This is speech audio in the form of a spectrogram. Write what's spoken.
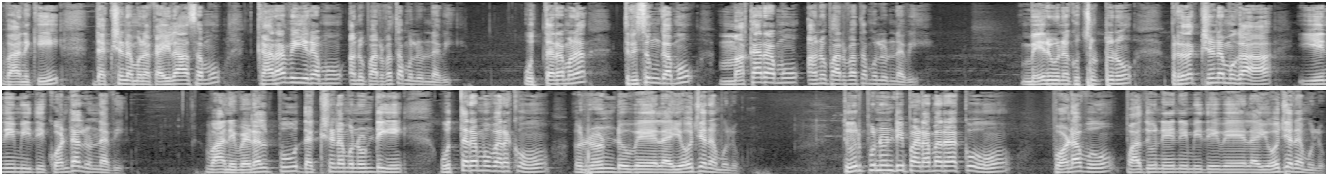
వానికి దక్షిణమున కైలాసము కరవీరము అను పర్వతములున్నవి. ఉత్తరమున త్రిశుంగము మకరము అను పర్వతములున్నవి. మేరువునకు చుట్టూను ప్రదక్షిణముగా ఎనిమిది కొండలున్నవి. వాని వెడల్పు దక్షిణము నుండి ఉత్తరము వరకు రెండు వేల యోజనములు. తూర్పు నుండి పడమరకు పొడవు పదునెనిమిది వేల యోజనములు.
